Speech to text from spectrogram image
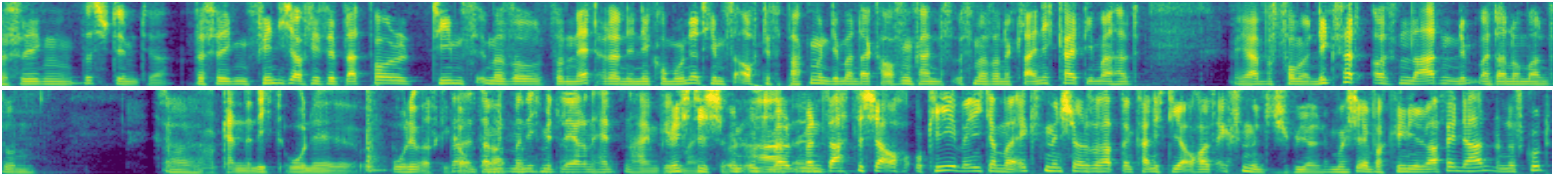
Deswegen Das stimmt, ja. Deswegen finde ich auch diese Blood Bowl-Teams immer so, so nett oder die Necromunda-Teams auch, diese Packungen, die man da kaufen kann. Das ist immer so eine Kleinigkeit, die man halt, ja, bevor man nichts hat aus dem Laden, nimmt man da nochmal so ein. Äh, Man kann ja nicht ohne, ohne was Da, gekauft damit haben. man nicht mit leeren Händen heimgeht. richtig. Und, und Ah, man, man sagt sich ja auch, okay, wenn ich da mal Ex-Menschen oder so habe, dann kann ich die ja auch als Ex-Menschen spielen. Dann muss ich einfach kriegen die Waffe in der Hand und das ist gut.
